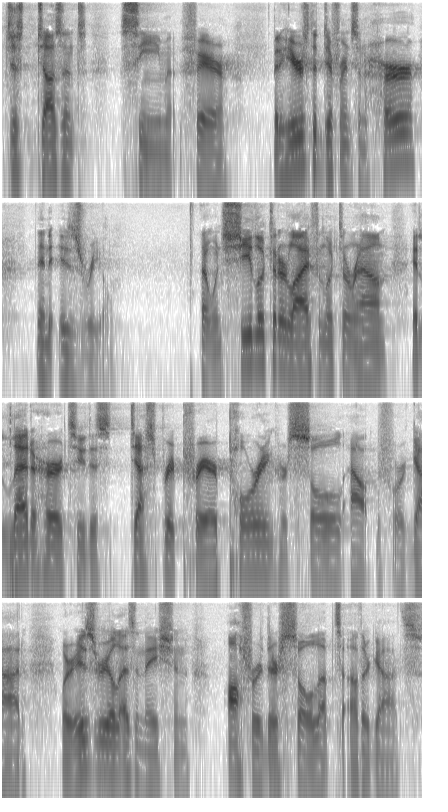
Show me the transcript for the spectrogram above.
It just doesn't seem fair. But here's the difference in her in Israel. That when she looked at her life and looked around, it led her to this desperate prayer, pouring her soul out before God, where Israel as a nation offered their soul up to other gods.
